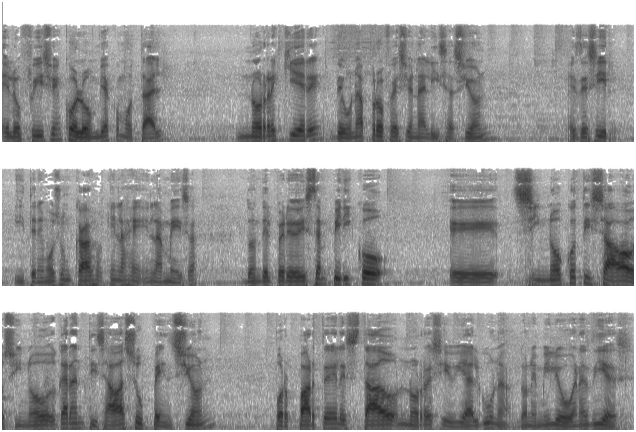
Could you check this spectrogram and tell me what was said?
el oficio en Colombia como tal no requiere de una profesionalización, es decir, y tenemos un caso aquí en la, la mesa, donde el periodista empírico, eh, si no cotizaba o si no garantizaba su pensión, por parte del Estado no recibía alguna. Don Emilio, buenos días.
